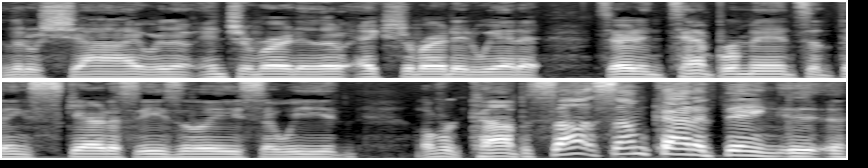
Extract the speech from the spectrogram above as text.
a little shy, we're a little introverted, a little extroverted. We had a certain temperament, so things scared us easily. So we overcompensate, some some kind of thing uh,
